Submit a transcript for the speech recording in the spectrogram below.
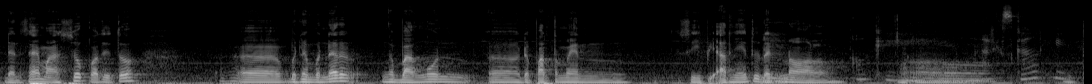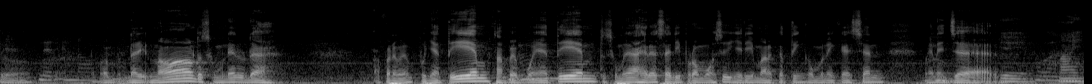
dan saya masuk waktu itu eh, benar-benar ngebangun eh, departemen si PR-nya itu dari nol Oke. Oh. Menarik sekali. itu Dari nol. dari nol terus kemudian udah apa namanya punya tim sampai punya tim terus kemudian akhirnya saya dipromosi jadi marketing communication manager Iya, iya. Naik.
